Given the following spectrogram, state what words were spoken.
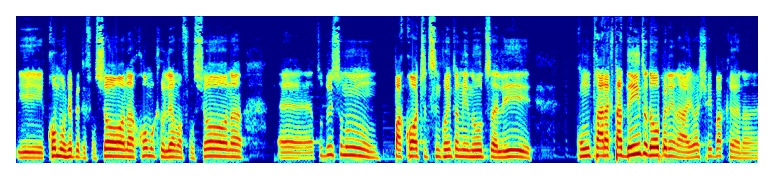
e como o GPT funciona, como que o Lema funciona, é, tudo isso num pacote de 50 minutos ali, com um cara que está dentro da OpenAI. Eu achei bacana.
